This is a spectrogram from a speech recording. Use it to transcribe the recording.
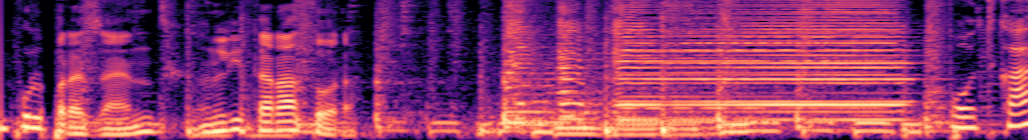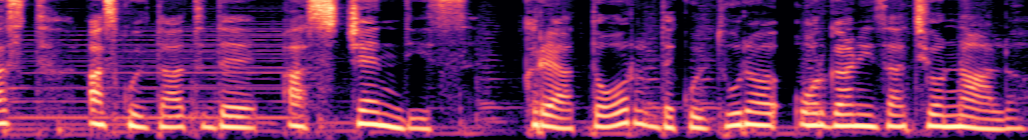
timpul prezent în literatură. Podcast ascultat de Ascendis, creator de cultură organizațională.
